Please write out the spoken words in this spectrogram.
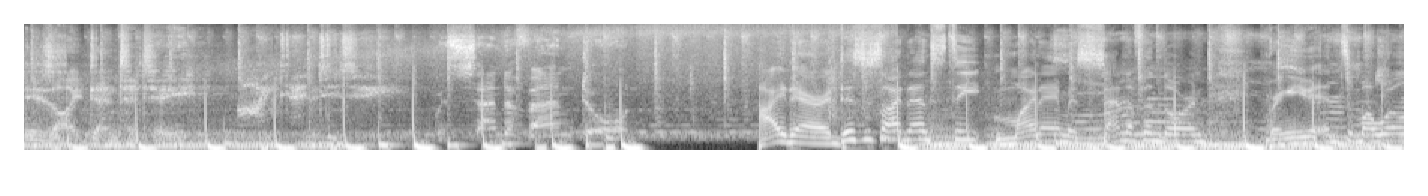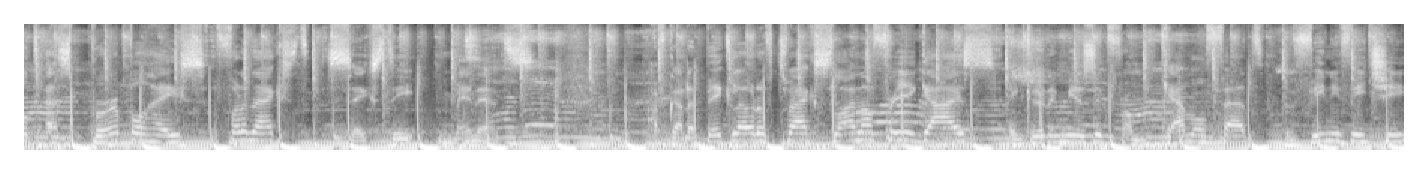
This is Identity. Identity with Sander Van Doorn. Hi there, this is Identity. My name is Sander Van Doorn, bringing you into my world as Purple Haze for the next 60 minutes. I've got a big load of tracks lined up for you guys, including music from Camel CamelPhat, Vini Vici,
